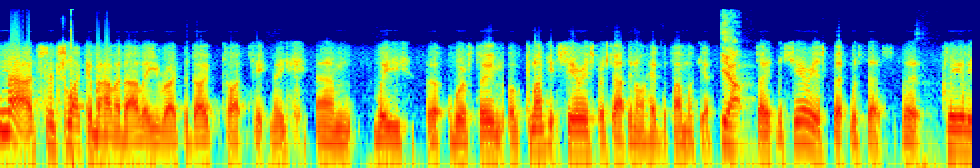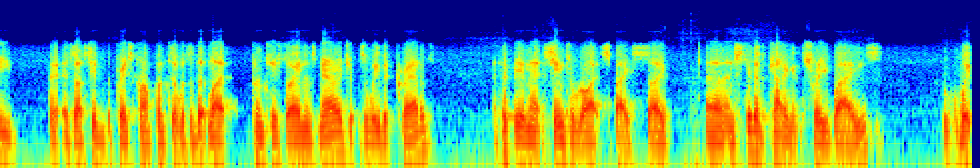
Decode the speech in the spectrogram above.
No, it's it's like a Muhammad Ali rope a dope type technique. Um, we uh, were firm. Well, can I get serious for a start? Then I'll have the fun with you. Yeah. So the serious bit was this: that clearly, as I said at the press conference, it was a bit like Princess Diana's marriage. It was a wee bit crowded, particularly in that centre right space. So uh, instead of cutting it three ways, we,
